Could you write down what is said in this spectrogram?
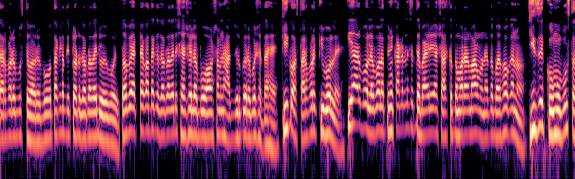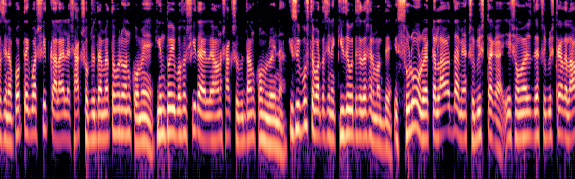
তারপরে বুঝতে পারবে, বউ থাকলে তুই একটু ঝগড়াদারি হইবই। তবে একটা কথা কি ঝগড়াদারি শেষ হলে বউ আমার সামনে হাত জোর করে বসে থাকে। কি কস, তারপরে কি বলে? কি আর বলে? বলে তুমি কাটানোর সাথে বাইরে আসো, আজকে তোমার আর মারবো না, এত ভয় কেন? কি যে কমু, বুঝতেছি না, প্রত্যেকবার শীতকাল আইলে শাক সবজির দাম এত পরিমাণ কমে, কিন্তু এই বছর শীত আইলে এখন শাক সবজির দাম কমলোই না। কিছুই বুঝতে পারতেছি না, কি যে হইতেছে দেশের মধ্যে। এই ছোট মুড়ো একটা লাউয়ের দাম একশো বিশ টাকা, এই সময় যদি একশো বিশ টাকাতে লাউ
